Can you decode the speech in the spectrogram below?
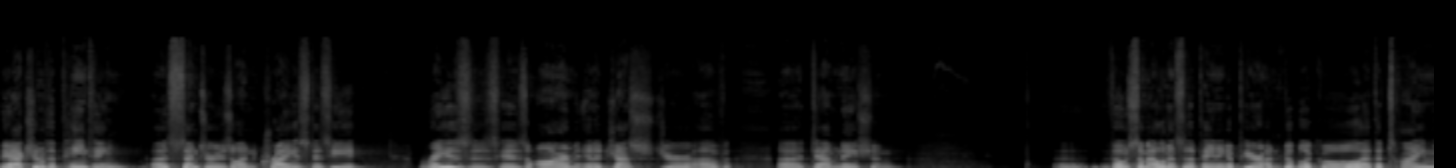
The action of the painting uh, centers on Christ as he raises his arm in a gesture of uh, damnation. Uh, though some elements of the painting appear unbiblical, at the time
